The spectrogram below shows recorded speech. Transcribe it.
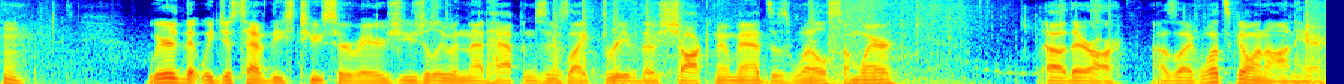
Hmm. Weird that we just have these two surveyors. Usually when that happens, there's like three of those shock nomads as well somewhere. Oh, there are. I was like, what's going on here?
